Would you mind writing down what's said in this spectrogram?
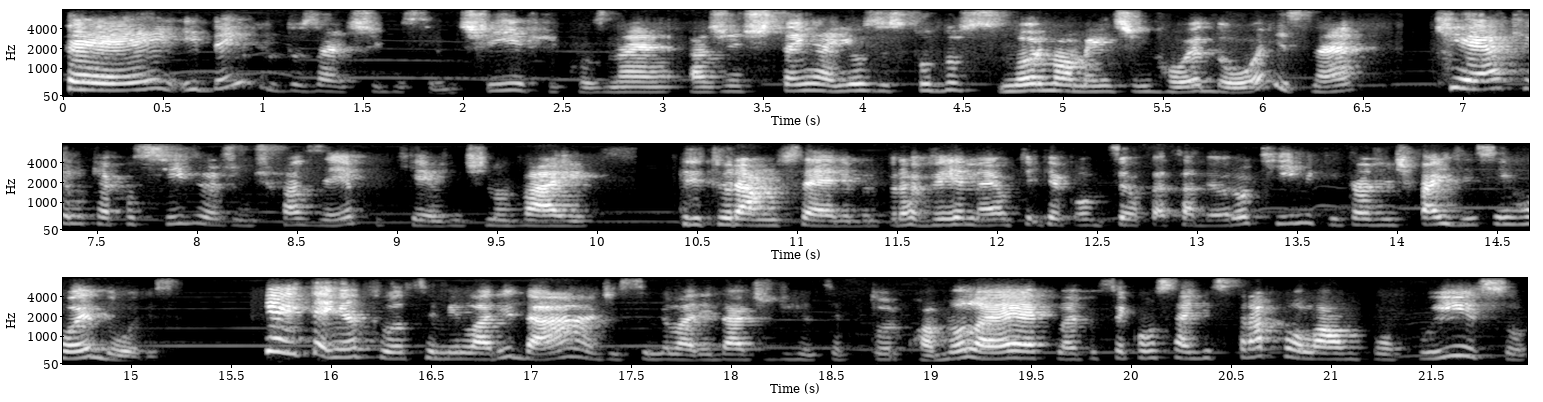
Tem, e dentro dos artigos científicos, né, a gente tem aí os estudos normalmente em roedores, né, que é aquilo que é possível a gente fazer, porque a gente não vai triturar um cérebro para ver, né, o que, que aconteceu com essa neuroquímica, então a gente faz isso em roedores. E aí tem a sua similaridade, similaridade de receptor com a molécula, aí você consegue extrapolar um pouco isso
